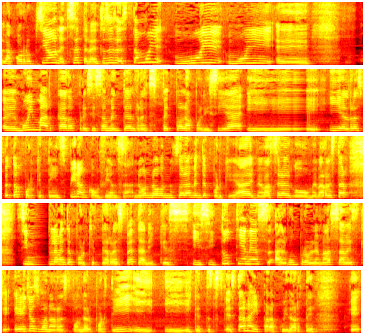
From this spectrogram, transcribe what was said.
La, corrupción, etcétera. Entonces está muy, muy, muy eh, eh, muy marcado precisamente el respeto a la policía y, y, el respeto porque te inspiran confianza, ¿no? ¿no? No solamente porque, ay, me va a hacer algo o me va a arrestar, simplemente porque te respetan y que y si tú tienes algún problema, sabes que ellos van a responder por ti y, y, y que están ahí para cuidarte, que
